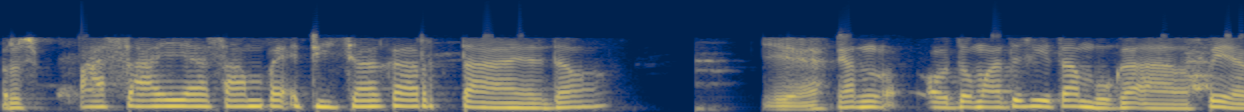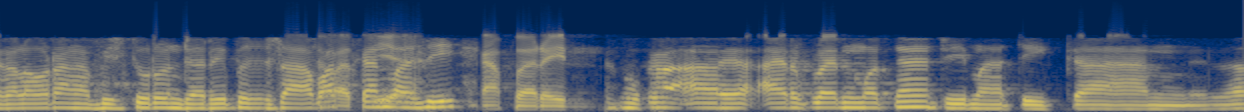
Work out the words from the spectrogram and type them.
terus pas saya sampai di Jakarta ya toh Iya. Yeah. Kan otomatis kita buka HP ya kalau orang habis turun dari pesawat kan masih, pasti kabarin. Buka airplane mode-nya dimatikan gitu.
